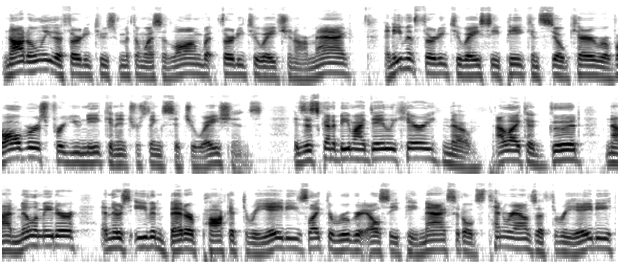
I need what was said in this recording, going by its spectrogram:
not only the 32 Smith & Wesson long, but 32 H&R mag and even 32 ACP concealed carry revolvers for unique and interesting situations. Is this going to be my daily carry? No. I like a good 9mm, and there's even better pocket 380s like the Ruger LCP Max. It holds 10 rounds of 380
